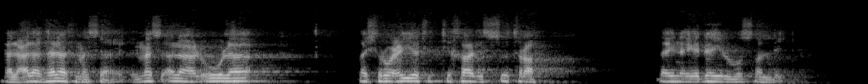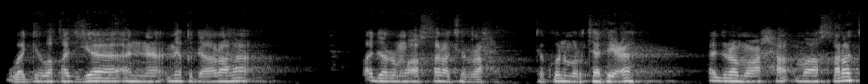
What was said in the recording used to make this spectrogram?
بل على ثلاث مسائل. المسألة الأولى مشروعية اتخاذ السترة بين يدي المصلي. وقد جاء أن مقدارها قدر مؤخرة الرحل تكون مرتفعة قدر مؤخرة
